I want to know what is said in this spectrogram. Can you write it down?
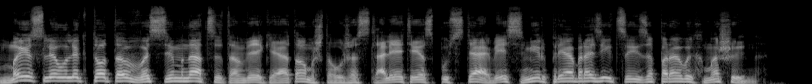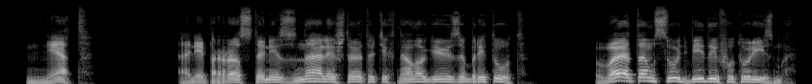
Мыслил ли кто-то в XVIII веке о том, что уже столетия спустя весь мир преобразится из-за паровых машин? Нет. Они просто не знали, что эту технологию изобретут. В этом суть беды футуризма.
